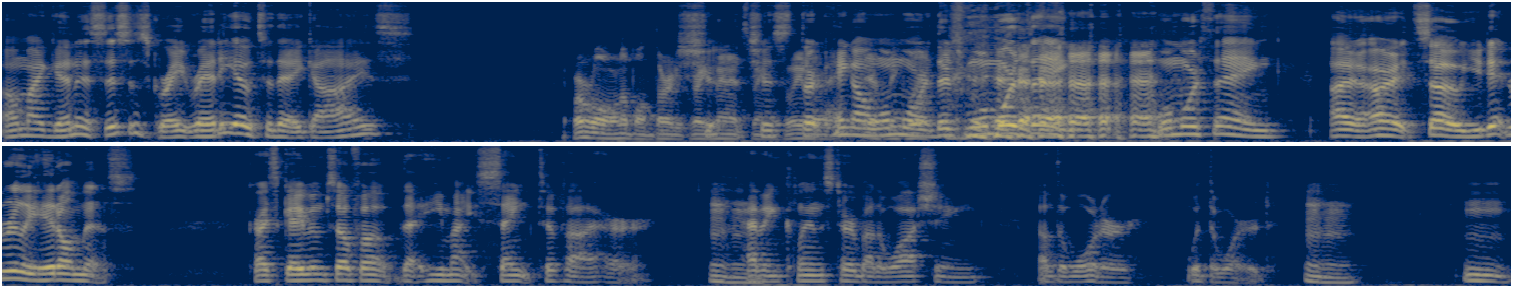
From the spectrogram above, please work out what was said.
oh my goodness, this is great radio today, guys. We're rolling up on 33 Should, minutes. Just thir- hang on, one more. There's one more thing. one more thing. All right, all right, so you didn't really hit on this. Christ gave himself up that he might sanctify her, mm-hmm. having cleansed her by the washing of the water with the word. Mm-hmm. Mm.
